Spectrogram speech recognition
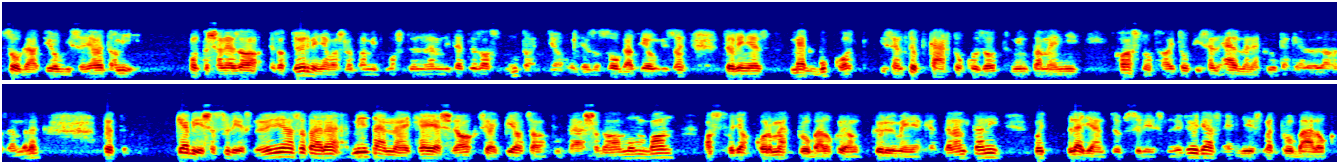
szolgálati jogviszony előtt, ami pontosan ez a, ez a törvényjavaslat, amit most ön említett, ez azt mutatja, hogy ez a szolgálati jogviszony törvény ez megbukott, hiszen több kárt okozott, mint amennyi hasznot hajtott, hiszen elmenekültek előle az emberek. Tehát kevés a szülésznői erre mi lenne egy helyes reakció egy piac alapú társadalomban, azt, hogy akkor megpróbálok olyan körülményeket teremteni, hogy legyen több szülésznőgyógyász, egyrészt megpróbálok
